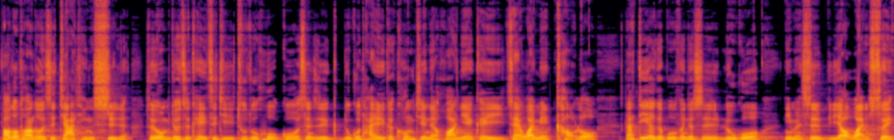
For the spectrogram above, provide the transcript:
包栋通常都会是家庭式的，所以我们就是可以自己煮煮火锅，甚至如果它有一个空间的话，你也可以在外面烤肉。那第二个部分就是，如果你们是比较晚睡，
